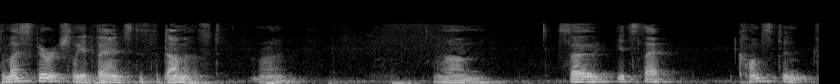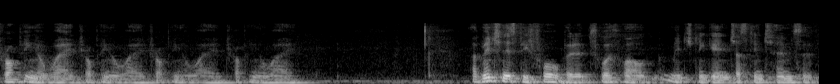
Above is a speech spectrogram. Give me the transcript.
The most spiritually advanced is the dumbest, right? Um, so it's that constant dropping away, dropping away, dropping away, dropping away. I've mentioned this before, but it's worthwhile mentioning again just in terms of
